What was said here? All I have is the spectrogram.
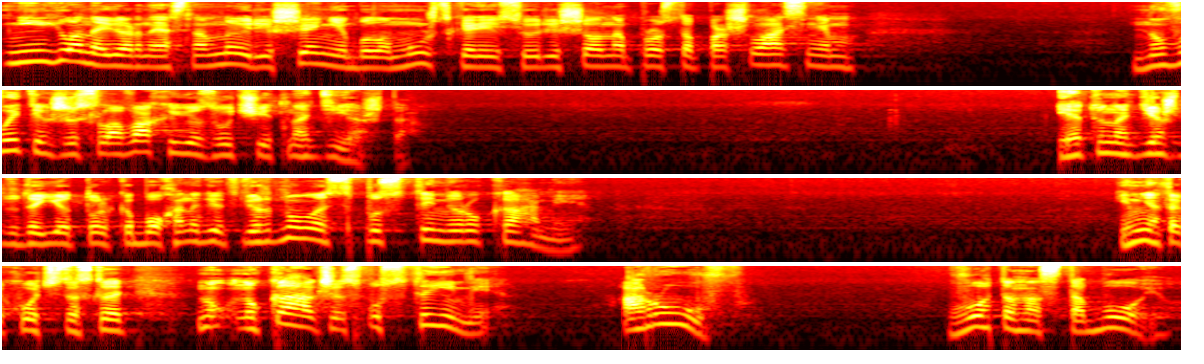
не ее, наверное, основное решение было. Муж, скорее всего, решил, она просто пошла с ним. Но в этих же словах ее звучит надежда. И эту надежду дает только Бог. Она говорит, вернулась с пустыми руками. И мне так хочется сказать, ну, ну как же с пустыми? А Руфь, вот она с тобою.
